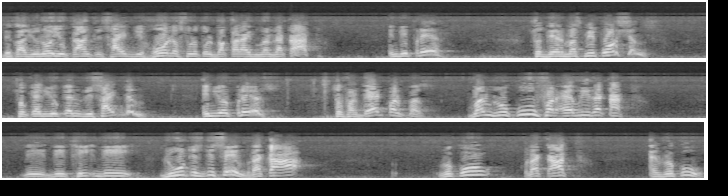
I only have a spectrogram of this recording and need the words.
Because you know you can't recite the whole of Surah Al-Baqarah in one rakat in the prayer. So there must be portions. So can you can recite them in your prayers. So for that purpose, one ruku for every rakat. The, the, the, root is the same. Raka, ruku, rakat, and ruku.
